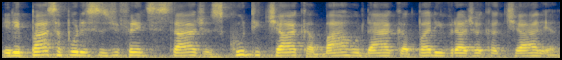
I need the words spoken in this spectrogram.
ele passa por esses diferentes estágios: Kutichaka, Bahudaka, Parivrajakacharya.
